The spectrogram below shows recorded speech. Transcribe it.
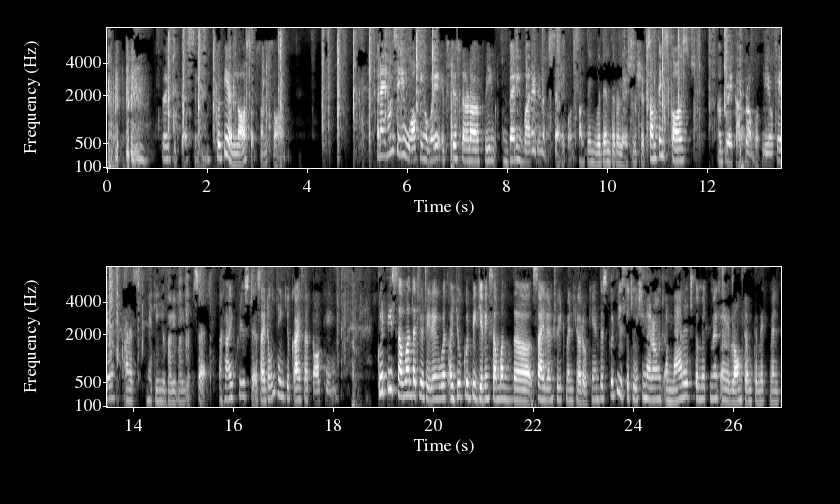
very depressing. Could be a loss of some sort. But I don't see you walking away. It's just a lot of being very worried and upset about something within the relationship. Something's caused a breakup probably, okay? And it's making you very, very upset. The high priestess, I don't think you guys are talking. Could be someone that you're dealing with, or you could be giving someone the silent treatment here, okay? And this could be a situation around a marriage commitment or a long-term commitment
